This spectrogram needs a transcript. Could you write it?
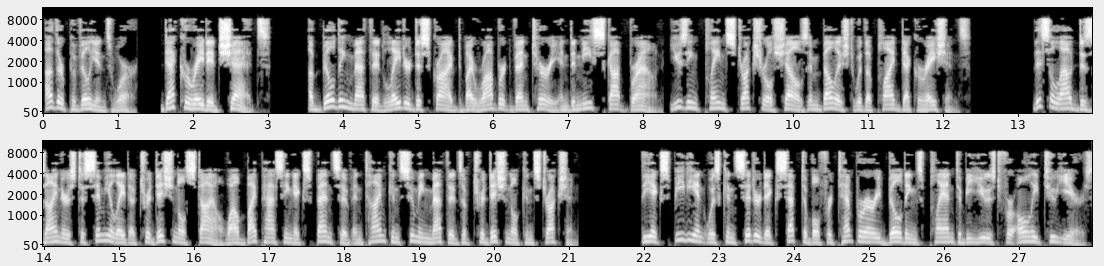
Other pavilions were «decorated sheds» A building method later described by Robert Venturi and Denise Scott Brown, using plain structural shells embellished with applied decorations. This allowed designers to simulate a traditional style while bypassing expensive and time-consuming methods of traditional construction. The expedient was considered acceptable for temporary buildings planned to be used for only two years,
